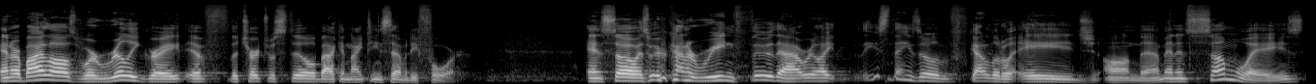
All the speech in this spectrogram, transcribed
And our bylaws were really great if the church was still back in 1974. And so as we were kind of reading through that, we are like, these things have got a little age on them. And in some ways,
